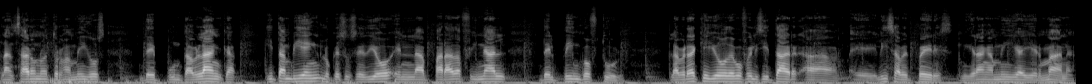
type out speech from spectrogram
lanzaron nuestros amigos de Punta Blanca y también lo que sucedió en la parada final del Pink of Tour. La verdad que yo debo felicitar a eh, Elizabeth Pérez, mi gran amiga y hermana,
